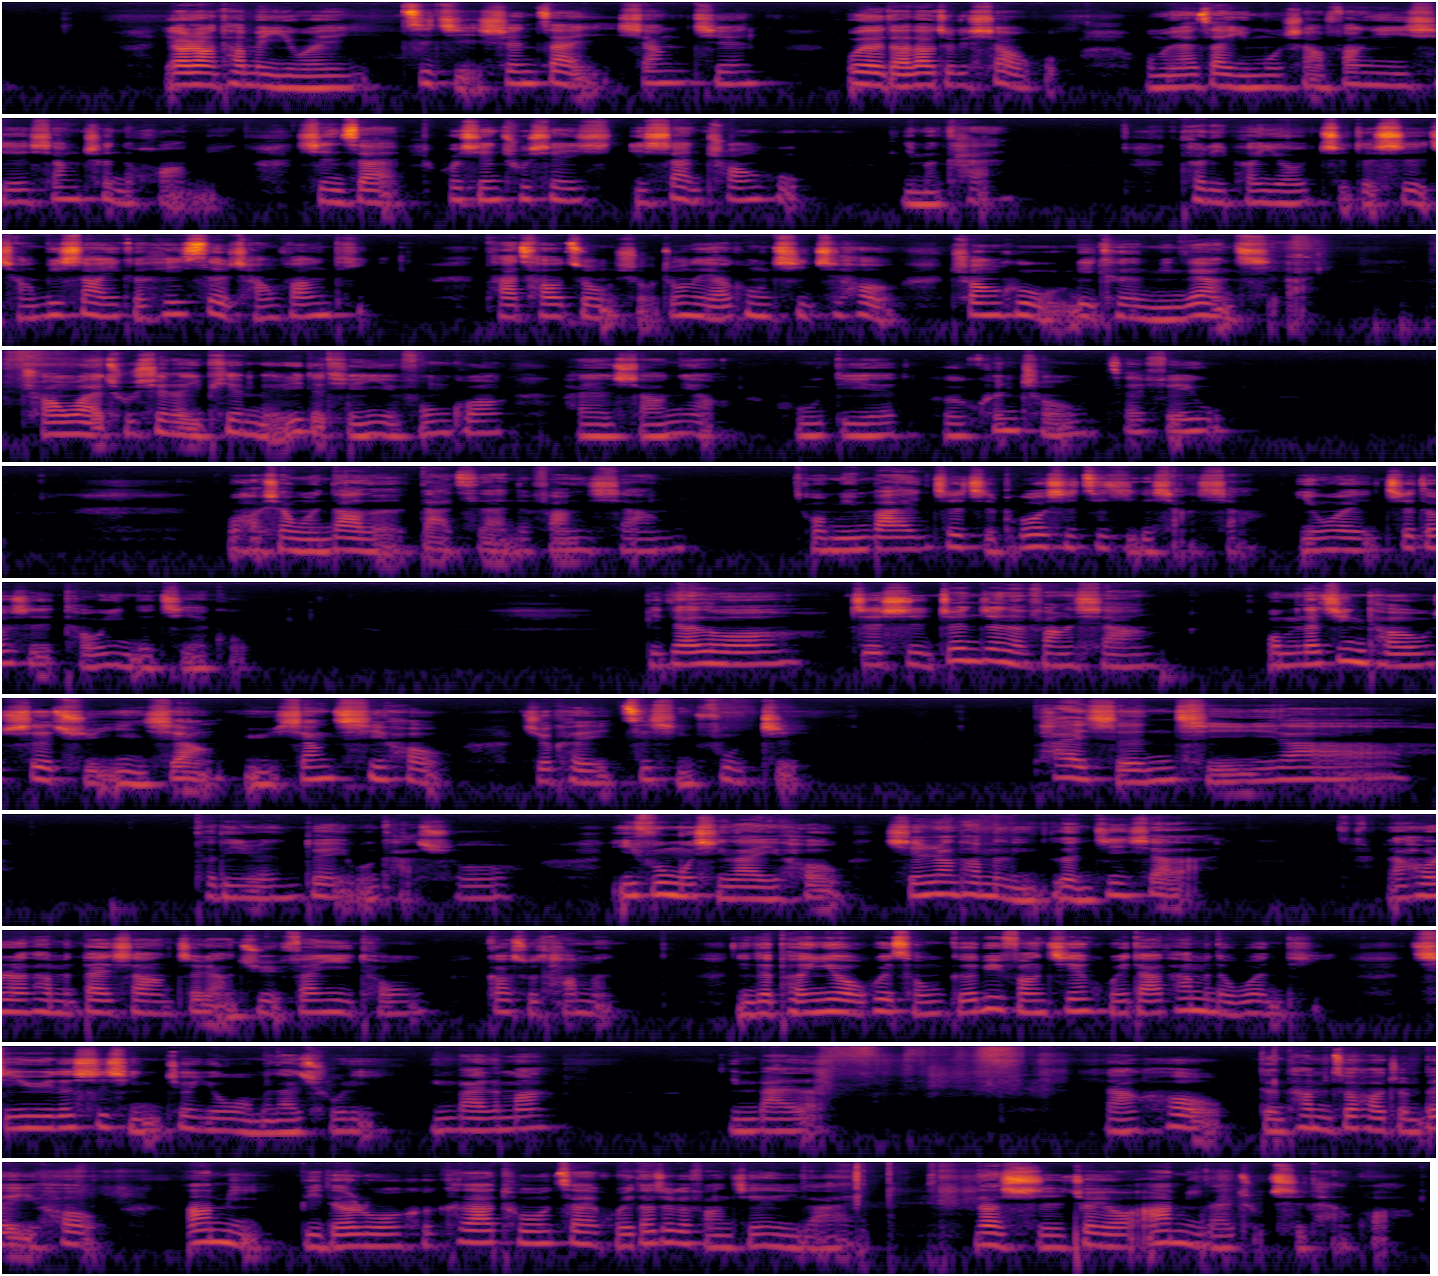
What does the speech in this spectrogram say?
要让他们以为自己身在乡间。为了达到这个效果，我们要在荧幕上放映一些相称的画面。现在会先出现一一扇窗户，你们看，特里朋友指的是墙壁上一个黑色长方体。他操纵手中的遥控器之后，窗户立刻明亮起来。窗外出现了一片美丽的田野风光，还有小鸟、蝴蝶和昆虫在飞舞。我好像闻到了大自然的芳香。我明白这只不过是自己的想象，因为这都是投影的结果。彼得罗，这是真正的芳香。我们的镜头摄取影像与香气后，就可以自行复制。太神奇啦！特地人对文卡说：“伊父母醒来以后，先让他们冷冷静下来，然后让他们带上这两句翻译通，告诉他们，你的朋友会从隔壁房间回答他们的问题，其余的事情就由我们来处理。明白了吗？明白了。”然后等他们做好准备以后，阿米、彼得罗和克拉托再回到这个房间里来。那时就由阿米来主持谈话。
